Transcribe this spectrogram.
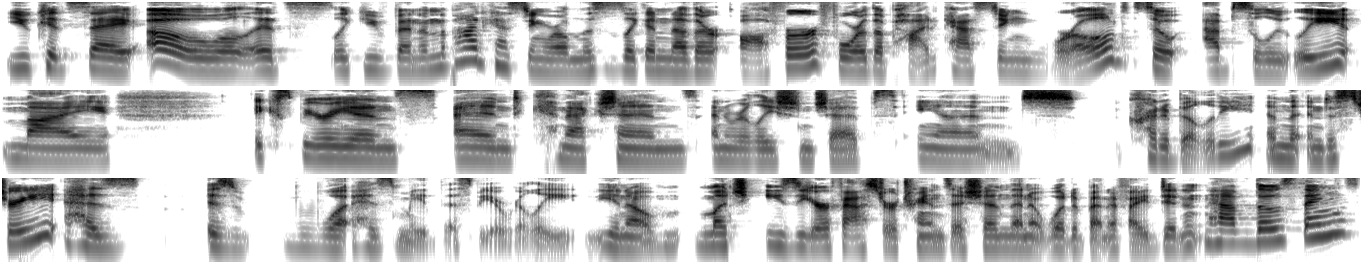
you could say, oh, well, it's like you've been in the podcasting world and this is like another offer for the podcasting world. So, absolutely, my experience and connections and relationships and credibility in the industry has is what has made this be a really, you know, much easier, faster transition than it would have been if I didn't have those things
